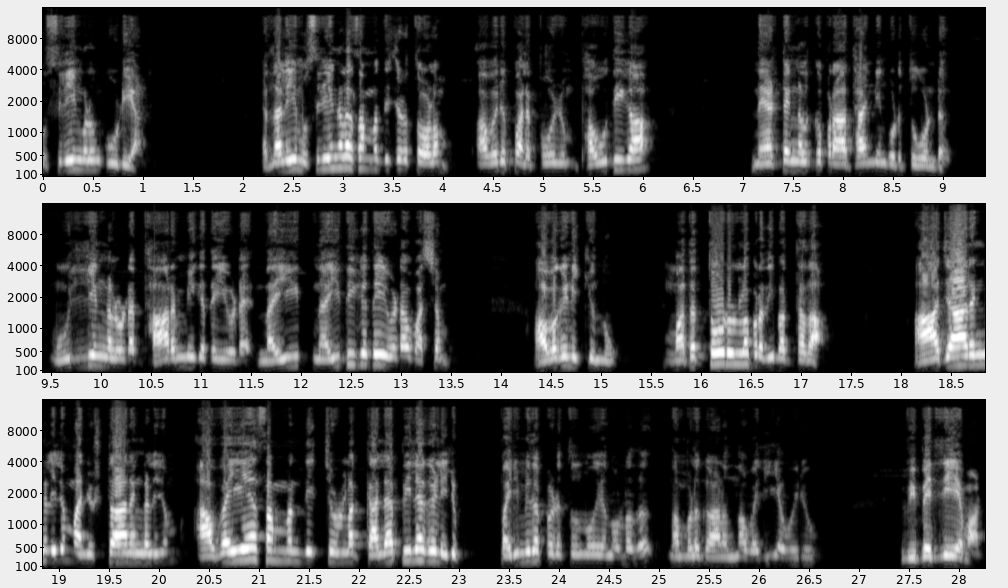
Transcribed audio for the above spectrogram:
മുസ്ലിങ്ങളും കൂടിയാണ്. എന്നാൽ ഈ മുസ്ലിങ്ങളെ സംബന്ധിച്ചിടത്തോളം അവർ പലപ്പോഴും ഭൗതിക നേട്ടങ്ങൾക്ക് പ്രാധാന്യം കൊടുത്തുകൊണ്ട് മൂല്യങ്ങളുടെ ധാർമ്മികതയുടെ നൈ നൈതികതയുടെ വശം അവഗണിക്കുന്നു. മതത്തോടുള്ള പ്രതിബദ്ധത ആചാരങ്ങളിലും അനുഷ്ഠാനങ്ങളിലും അവയെ സംബന്ധിച്ചുള്ള കലപിലകളിലും പരിമിതപ്പെടുത്തുന്നു എന്നുള്ളത് നമ്മൾ കാണുന്ന വലിയ ഒരു വിപര്യമാണ്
